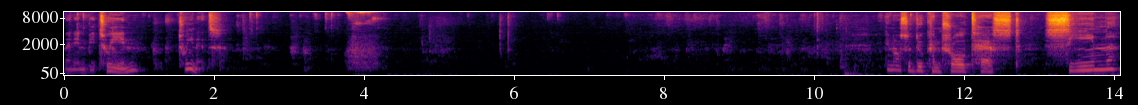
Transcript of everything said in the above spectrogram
Then in between, tween it. You can also do control test scene.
